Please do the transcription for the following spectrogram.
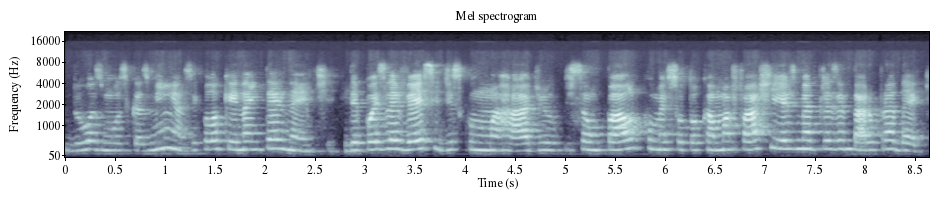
duas músicas minhas e coloquei na internet. Depois levei esse disco numa rádio de São Paulo, começou a tocar uma faixa e eles me apresentaram para a DEC.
